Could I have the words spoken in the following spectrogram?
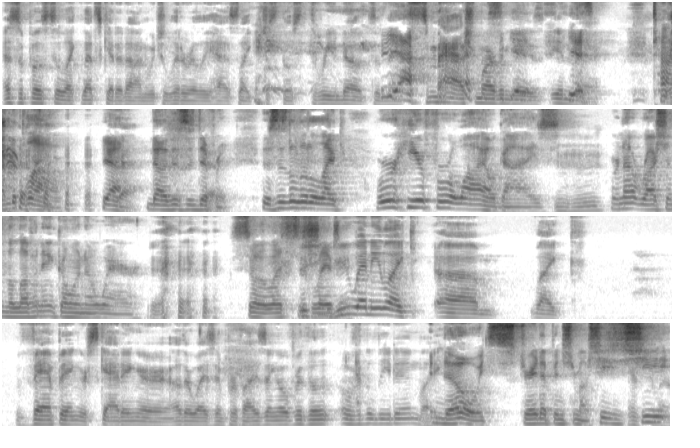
As opposed to like "Let's Get It On," which literally has like just those three notes and then Yeah. smash Marvin Gaye is in Yes. there. Time to plow. Yeah. Yeah. No, this is different. This is a little like we're here for a while, guys. Mm-hmm. We're not rushing. The loving ain't going nowhere. Yeah. So let's Does just she lay do any like um like vamping or scatting or otherwise improvising over the over the lead in? Like No, it's straight up instrumental. She she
